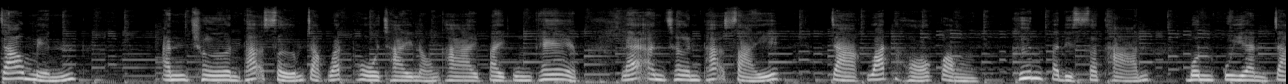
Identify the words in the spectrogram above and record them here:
เจ้าเหม็น อัญเชิญพระเสริมจากวัดโพชัยหนองคายไปกรุงเทพ และอัญเชิญพระใสยจากวัดหอกล่องขึ้นประดิษฐานบนเกวียนจะ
